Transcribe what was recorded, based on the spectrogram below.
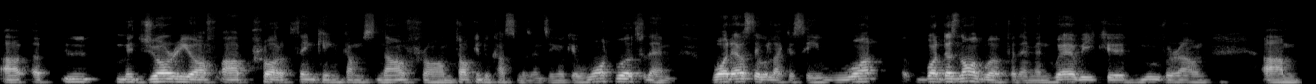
uh, a majority of our product thinking comes now from talking to customers and saying, okay, what works for them? What else they would like to see, what what does not work for them, and where we could move around. Um,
